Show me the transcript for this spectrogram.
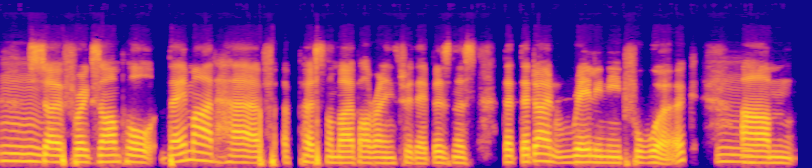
Mm. So, for example, they might have a personal mobile running through their business that they don't really need for work. Mm. Um,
